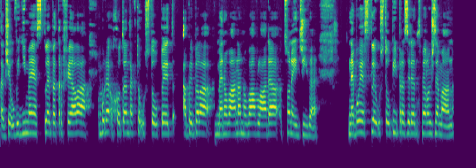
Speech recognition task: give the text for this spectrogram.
Takže uvidíme, jestli Petr Fiala bude ochoten takto ustoupit aby byla jmenována nová vláda co nejdříve nebo jestli ustoupí prezident Miloš Zeman.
